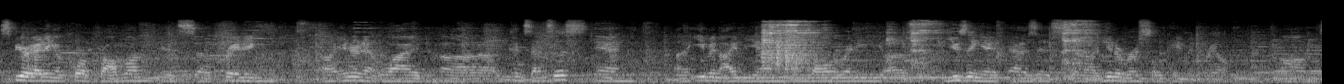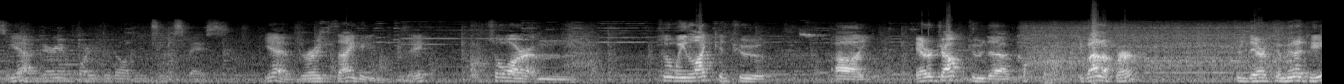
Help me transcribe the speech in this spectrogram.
spearheading a core problem. It's uh, creating uh, internet-wide uh, consensus and. Uh, even IBM is already uh, using it as its uh, universal payment rail. Um, so yeah. Yeah. very important developments in the space. Yeah, very exciting. See? So our um, so we like to uh, airdrop to the developer to their community,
